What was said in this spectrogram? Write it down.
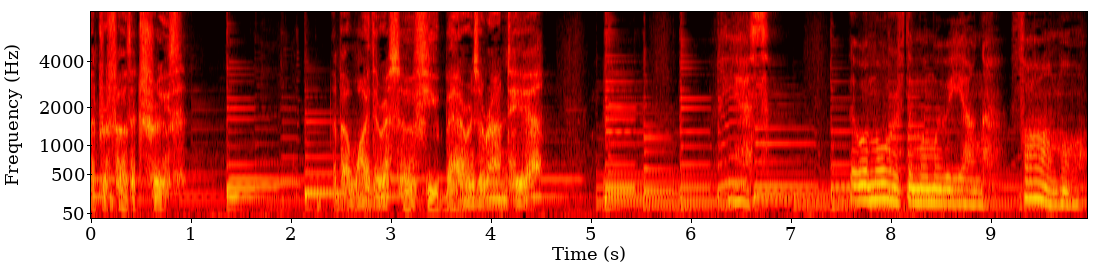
I prefer the truth. About why there are so few bearers around here. Yes. There were more of them when we were young. Far more.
